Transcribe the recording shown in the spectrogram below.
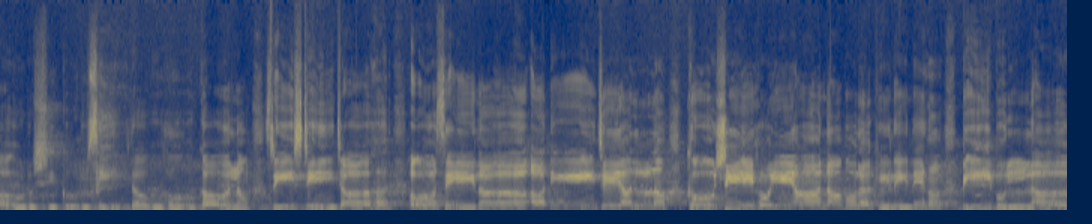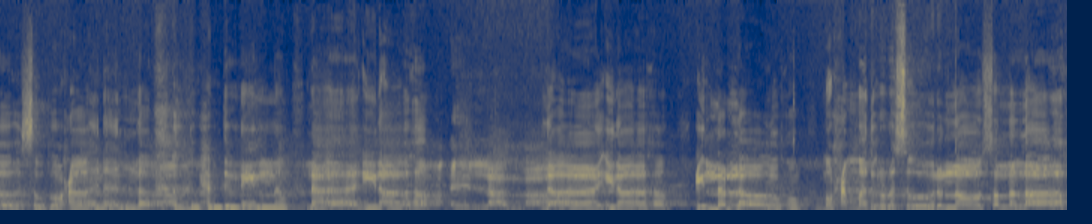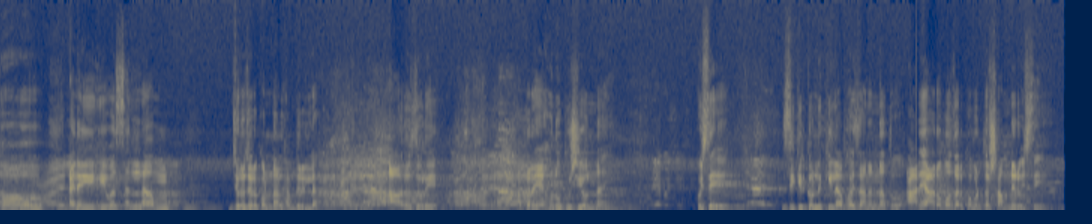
আউরশি কুরসি লৌহ কলম সৃষ্টি যাহার ও সেলা আনি যে আল্লাহ খুশি হইয়া নাম রাখিলেন হাবিবুল্লাহ সুবহানাল্লাহ। আলহামদুলিল্লাহ লা ইলাহা ইল্লাল্লাহ লা ইলাহা ইল্লাল্লাহ। মুহাম্মাদুর রাসূলুল্লাহ সাল্লাল্লাহু আলাইহি ওয়াসাল্লাম। জোরে জোরে কন্যা আলহামদুলিল্লাহ। আরও জোরে। আপনারা এখনও খুশি হন নাই? হইছে। জিকির করলে কি লাভ হয় জানেন না তো? আরে আরও মজার খবর তো সামনে রইছে।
